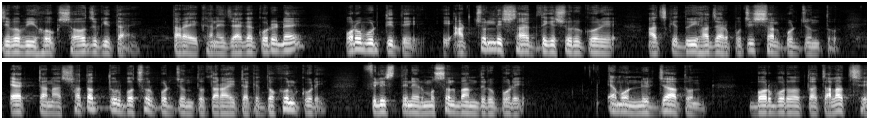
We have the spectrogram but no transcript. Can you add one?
যেভাবেই হোক সহযোগিতায় তারা এখানে জায়গা করে নেয়। পরবর্তীতে এই আটচল্লিশ সাল থেকে শুরু করে আজকে দুই হাজার পঁচিশ সাল পর্যন্ত, একটানা সাতাত্তর বছর পর্যন্ত তারা এটাকে দখল করে ফিলিস্তিনের মুসলমানদের উপরে এমন নির্যাতন, বর্বরতা চালাচ্ছে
